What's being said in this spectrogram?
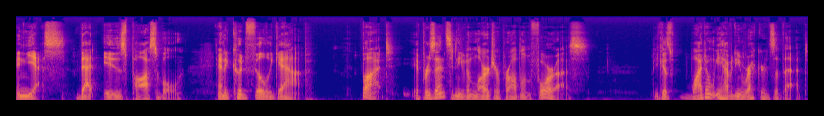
And yes, that is possible, and it could fill the gap. But it presents an even larger problem for us. Because why don't we have any records of that?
